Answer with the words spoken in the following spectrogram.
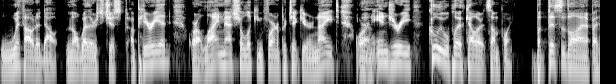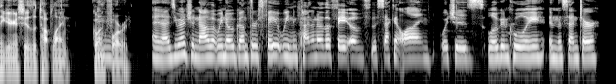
Without a doubt. You know, whether it's just a period or a line match they're looking for in a particular night or an injury, Cooley will play with Keller at some point. But this is the lineup I think you're going to see as the top line going Mhm. forward. And as you mentioned, now that we know Guenther's fate, we kind of know the fate of the second line, which is Logan Cooley in the center.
